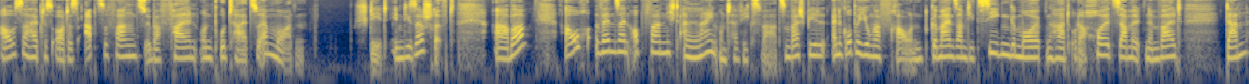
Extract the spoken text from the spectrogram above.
außerhalb des Ortes abzufangen, zu überfallen und brutal zu ermorden. Steht in dieser Schrift. Aber auch wenn sein Opfer nicht allein unterwegs war, zum Beispiel eine Gruppe junger Frauen gemeinsam die Ziegen gemolken hat oder Holz sammelten im Wald, dann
